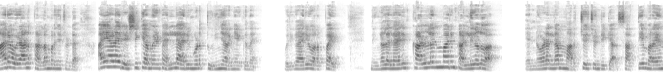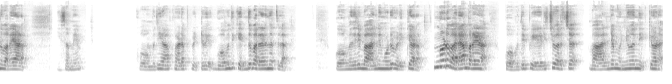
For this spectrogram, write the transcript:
ആരോ ഒരാൾ കള്ളം പറഞ്ഞിട്ടുണ്ട്. അയാളെ രക്ഷിക്കാൻ വേണ്ടിയിട്ട് എല്ലാവരും കൂടെ തുനിഞ്ഞിറങ്ങിയേക്കുന്നത് ഒരു കാര്യം ഉറപ്പായി. നിങ്ങളെല്ലാവരും കള്ളന്മാരും കള്ളികളുമാ എന്നോടെല്ലാം മറച്ചു വെച്ചോണ്ടിരിക്കുക സത്യം പറയാന്ന് പറയാണ്. ഈ സമയം ഗോമതി ആ പട പെട്ടുപോയി ഗോമതിക്ക് എന്ത് പറയാനെന്നത്തില്ല ഗോമതിന് ബാലിനും കൂടി വിളിക്കുകയാണ്. ഇങ്ങോട്ട് വരാൻ പറയണം. ഗോമതി പേടിച്ചു വരച്ച് ബാലിന്റെ മുന്നിൽ വന്ന് നിൽക്കുകയാണ്.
